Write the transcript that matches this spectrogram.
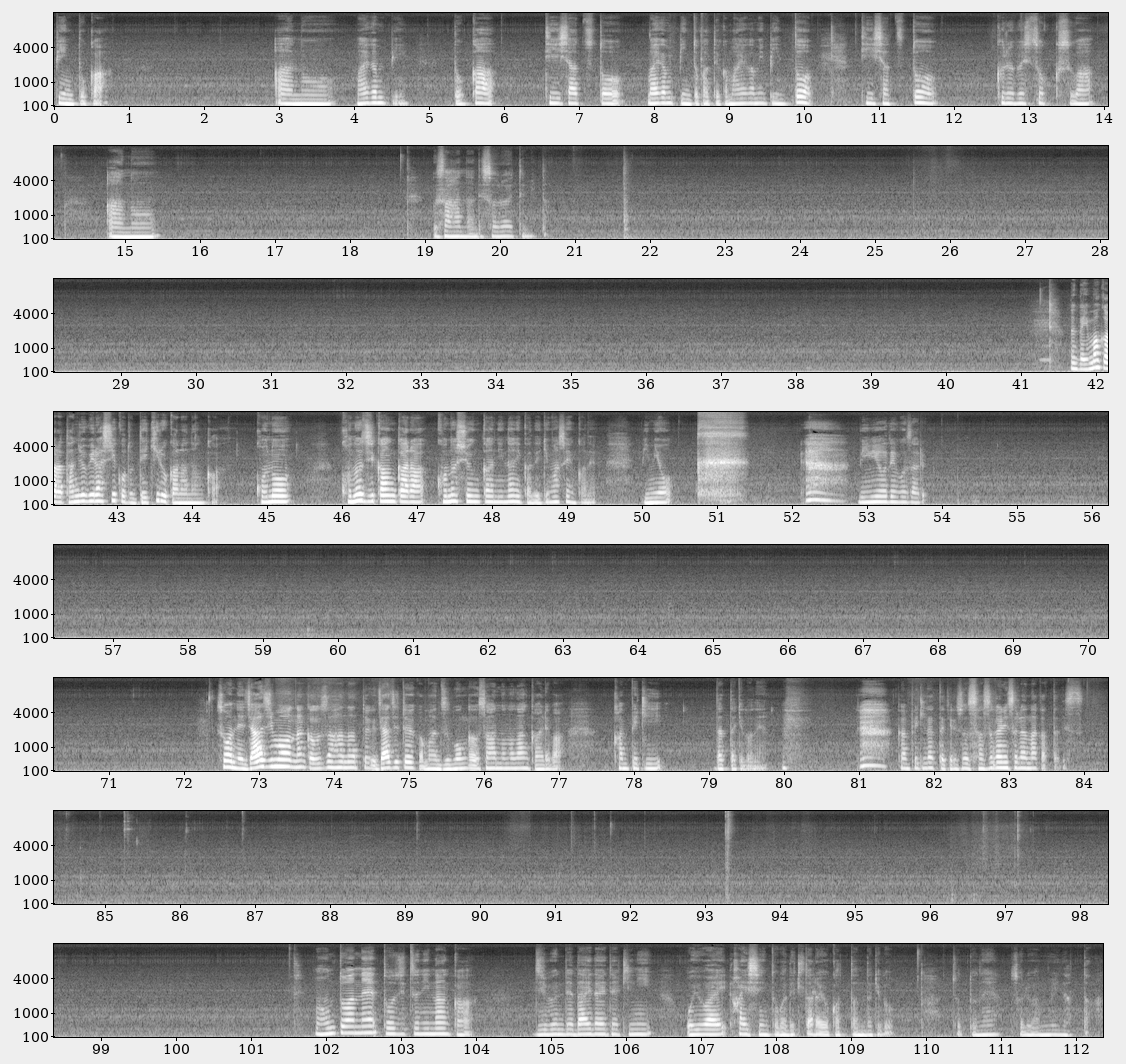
ピンとかあの前髪ピンとか T シャツと前髪ピンとかっていうか前髪ピンと T シャツとくるぶしソックスはあのうさ花で揃えてみた。なんか今から誕生日らしいことできるかななんか。このこの時間からこの瞬間に何かできませんかね。微妙。微妙でござる。そうねジャージもなんか薄花というかジャージというかまあズボンが薄花のなんかあれば完璧だったけどね。完璧だったけどちょっとさすがにそれはなかったです。当はね当日になんか自分で大々的にお祝い配信とかできたらよかったんだけどちょっとねそれは無理だった。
